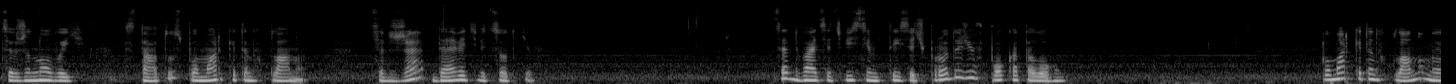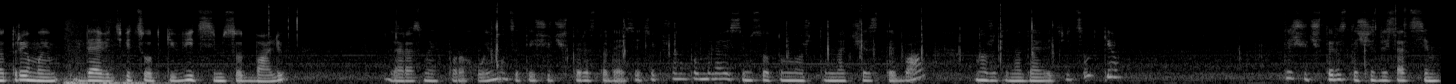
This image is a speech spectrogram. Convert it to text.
Це вже новий статус по маркетинг плану. Це вже 9%. Це 28 тисяч продажів по каталогу. По маркетинг плану ми отримуємо 9% від 700 балів. Зараз ми їх порахуємо. Це 1410, якщо не помиляюсь, 700 умножити на чистий бал, множити на 9%. 1467.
